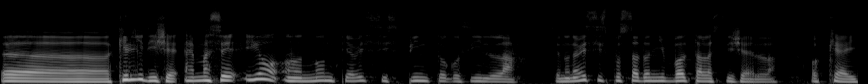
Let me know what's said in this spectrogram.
eh, che gli dice: Eh, ma se io eh, non ti avessi spinto così in là, se non avessi spostato ogni volta l'asticella, ok?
